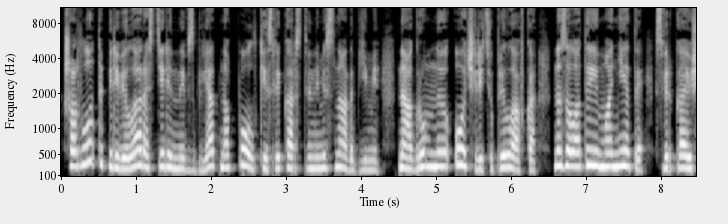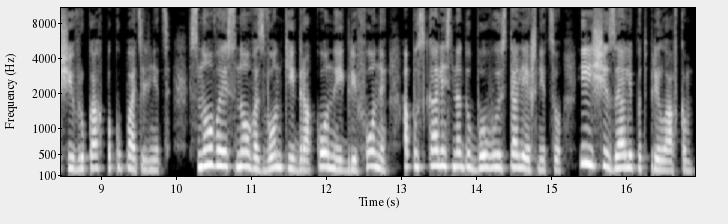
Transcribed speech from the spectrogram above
Шарлотта перевела растерянный взгляд на полки с лекарственными снадобьями, на огромную очередь у прилавка, на золотые монеты, сверкающие в руках покупательниц. Снова и снова звонкие драконы и грифоны опускались на дубовую столешницу и исчезали под прилавком.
